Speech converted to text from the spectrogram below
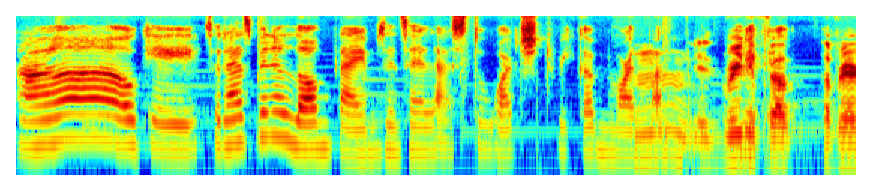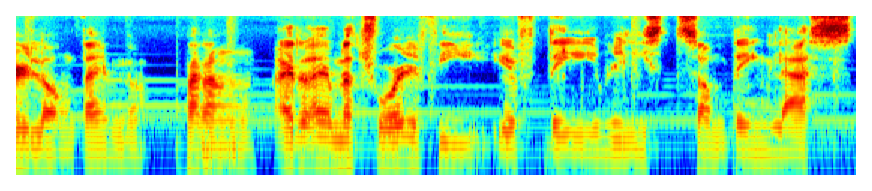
Ah, okay. So it has been a long time since I last watched Rick and Morty. Mm, it really felt a very long time, no? Parang I don't, I'm not sure if he if they released something last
